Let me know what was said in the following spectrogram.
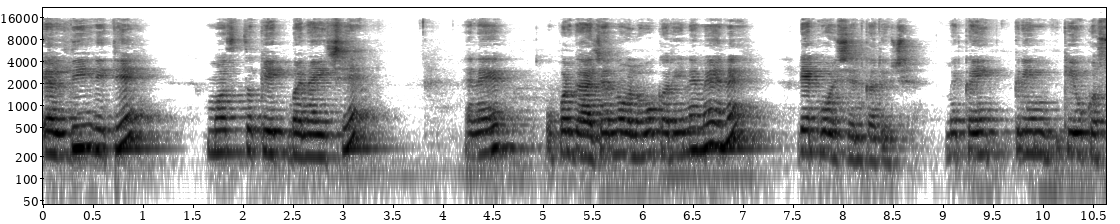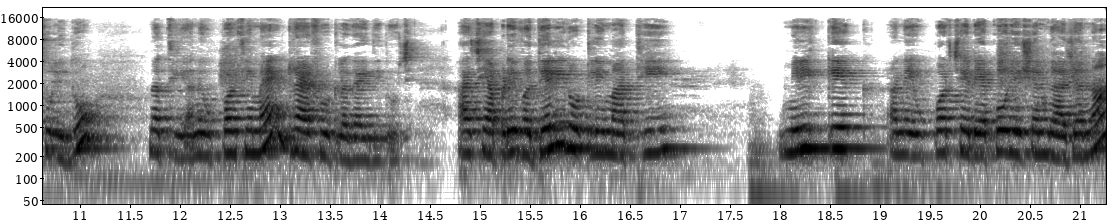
હેલ્ધી રીતે મસ્ત કેક બનાવી છે. એને ઉપર ગાજરનો હલવો કરીને મેં એને ડેકોરેશન કર્યું છે. મેં કંઈ ક્રીમ કે એવું કશું લીધું નથી અને ઉપરથી મેં ડ્રાયફ્રૂટ લગાવી દીધું છે. આ છે આપણે વધેલી રોટલીમાંથી મિલ્ક કેક અને ઉપર છે ડેકોરેશન ગાજરના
